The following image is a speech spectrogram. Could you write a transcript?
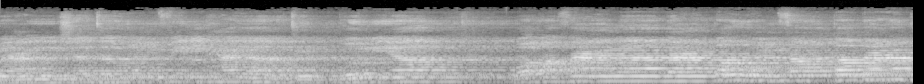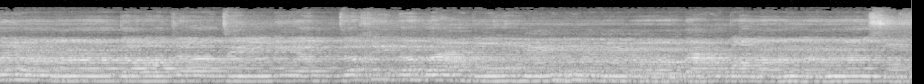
معيشتهم في الحياة الدنيا ورفعنا بعضهم فوق بعض درجات ليتخذ بعضهم بعضا سخرا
